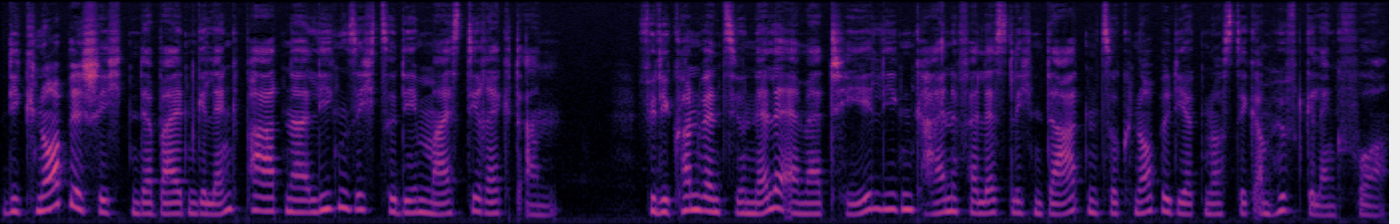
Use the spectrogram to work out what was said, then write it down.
die Knorpelschichten der beiden Gelenkpartner liegen sich zudem meist direkt an. Für die konventionelle MRT liegen keine verlässlichen Daten zur Knorpeldiagnostik am Hüftgelenk vor.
